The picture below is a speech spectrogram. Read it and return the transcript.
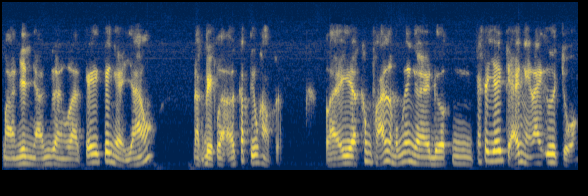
mà nhìn nhận rằng là cái cái nghề giáo đặc biệt là ở cấp tiểu học lại à, không phải là một cái nghề được ừ, các cái giới trẻ ngày nay ưa chuộng.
